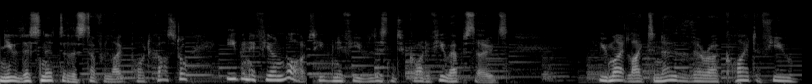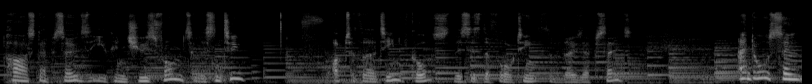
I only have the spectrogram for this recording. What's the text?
new listener to the Stuff We Like podcast, or even if you're not, even if you've listened to quite a few episodes, you might like to know that there are quite a few past episodes that you can choose from to listen to up to 13, of course. This is the 14th of those episodes. And also,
